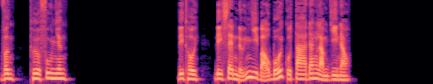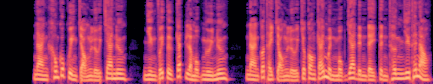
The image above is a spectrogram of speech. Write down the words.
vâng, thưa phu nhân. Đi thôi, đi xem nữ nhi bảo bối của ta đang làm gì nào. Nàng không có quyền chọn lựa cha nương, nhưng với tư cách là một người nương, nàng có thể chọn lựa cho con cái mình một gia đình đầy tình thân như thế nào.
